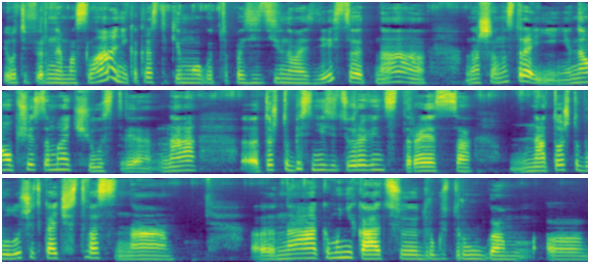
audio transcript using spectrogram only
И вот эфирные масла, они как раз-таки могут позитивно воздействовать на наше настроение, на общее самочувствие, на э, то, чтобы снизить уровень стресса, на то, чтобы улучшить качество сна, э, на коммуникацию друг с другом, э,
